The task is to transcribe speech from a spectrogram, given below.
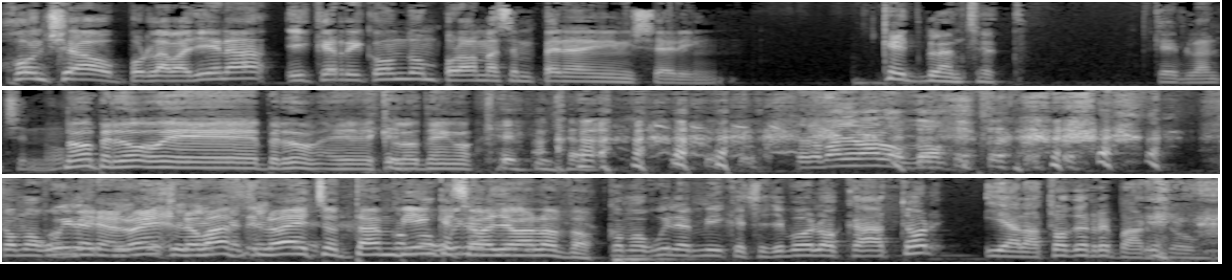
Hong Chao por La Ballena y Kerry Condon por Almas en Pena y Inisherin. Kate Blanchett. Kate Blanchett, ¿no? No, perdón, eh, perdón, eh, es que lo tengo. Se lo va a llevar los dos. Como Pues Will mira, Smith, lo ha- lo hecho tan bien que Will se va a llevar los dos. Como Will Smith, que se llevó a actor y al actor de reparto.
